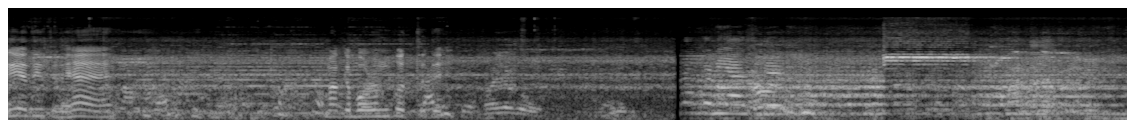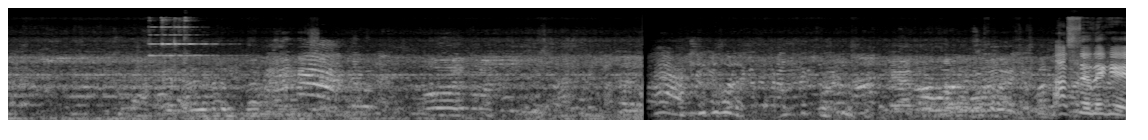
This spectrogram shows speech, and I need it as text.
ইয়ে দিতে হ্যাঁ। মাকে বরণ করতে দে। নিয়ে আসবে। আসতে দেখে।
